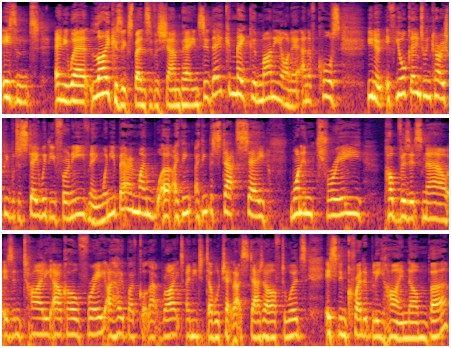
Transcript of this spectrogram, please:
isn't anywhere like as expensive as champagne. So they can make good money on it. And of course, you know, if you're going to encourage people to stay with you for an evening, when you bear in mind, uh, I think I think the stats say one in three pub visits now is entirely alcohol free. I hope I've got that right. I need to double check that stat afterwards. It's an incredibly high number.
